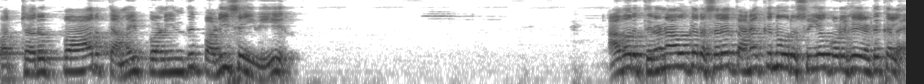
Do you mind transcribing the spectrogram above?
பற்றறுப்பார் தமைப்பணிந்து பணி செய்வீர். அவர் திருநாவுக்கரசரே தனக்குன்னு ஒரு சுய கொள்கை எடுக்கலை.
